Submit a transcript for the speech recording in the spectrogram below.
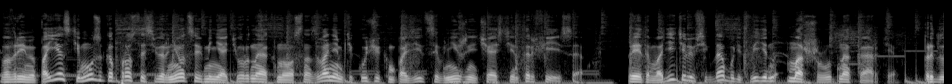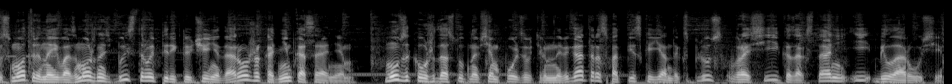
Во время поездки музыка просто свернется в миниатюрное окно с названием текущей композиции в нижней части интерфейса. При этом водителю всегда будет виден маршрут на карте. Предусмотрена и возможность быстрого переключения дорожек одним касанием. Музыка уже доступна всем пользователям навигатора с подпиской Яндекс Плюс в России, Казахстане и Беларуси.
